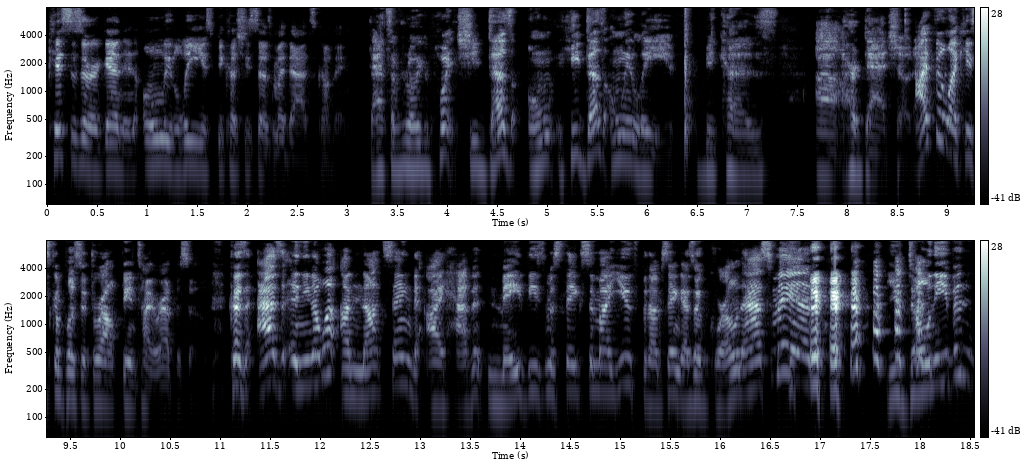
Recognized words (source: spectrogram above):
kisses her again, and only leaves because she says, "My dad's coming." That's a really good point. She does only he does only leave because uh, her dad showed up. I feel like he's complicit throughout the entire episode. Because as and you know what, I'm not saying that I haven't made these mistakes in my youth, but I'm saying as a grown ass man, you don't even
